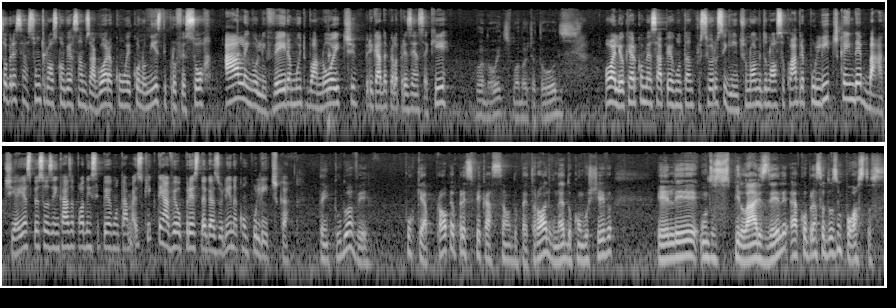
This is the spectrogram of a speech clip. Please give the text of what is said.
sobre esse assunto nós conversamos agora com o economista e professor Allen Oliveira. Muito boa noite. Obrigada pela presença aqui. Boa noite, boa noite a todos. Olha, eu quero começar perguntando para o senhor o seguinte: o nome do nosso quadro é Política em Debate. Aí as pessoas em casa podem se perguntar, mas o que, que tem a ver o preço da gasolina com política? Tem tudo a ver. Porque a própria precificação do petróleo, né, do combustível, ele, um dos pilares dele é a cobrança dos impostos.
